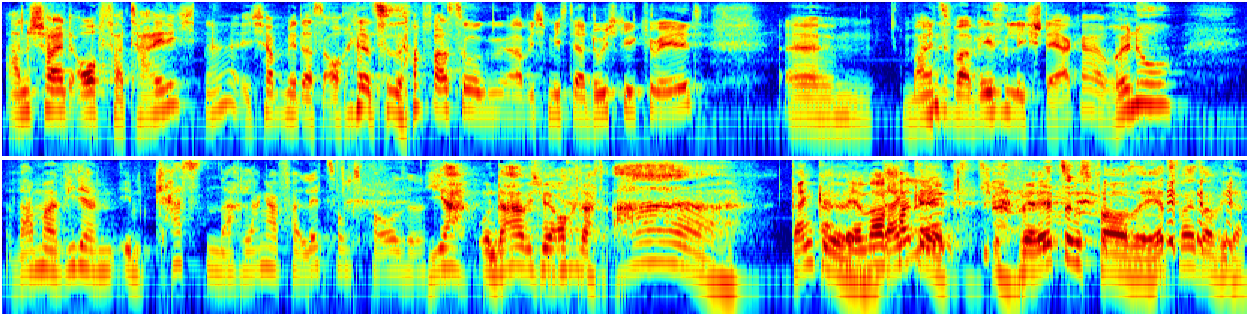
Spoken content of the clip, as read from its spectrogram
anscheinend auch verteidigt. Ne? Ich habe mir das auch in der Zusammenfassung, habe ich mich da durchgequält. Ähm, Mainz war wesentlich stärker. Renault war mal wieder im Kasten nach langer Verletzungspause. Ja, und da habe ich mir auch gedacht, ah, danke. Er war danke. verletzt. Verletzungspause, jetzt weiß er auch wieder.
